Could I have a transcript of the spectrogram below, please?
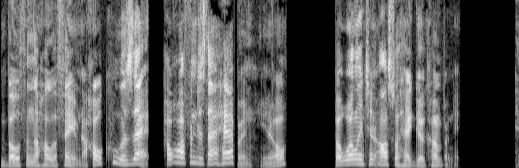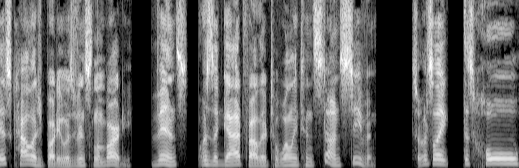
both in the Hall of Fame. Now, how cool is that? How often does that happen, you know? But Wellington also had good company. His college buddy was Vince Lombardi. Vince was the godfather to Wellington's son, Stephen. So it's like this whole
